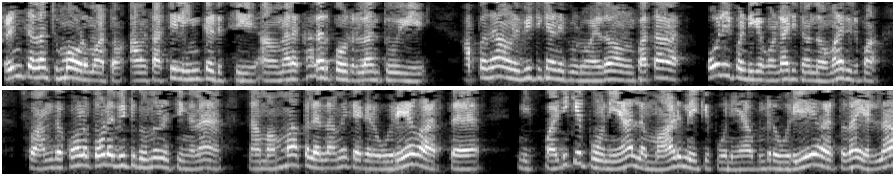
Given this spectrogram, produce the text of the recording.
ஃப்ரெண்ட்ஸ் எல்லாம் சும்மா விட மாட்டோம். அவன் சட்டையில இங்க் அடிச்சு அவன் மேல கலர் பவுடர் எல்லாம் தூவி அப்பதான் அவனை வீட்டுக்கே அனுப்பி விடுவான் ஏதோ அவன் பார்த்தா ஹோலி பண்டிகை கொண்டாடிட்டு வந்த மாதிரி இருப்பான். சோ அந்த கோலத்தோட வீட்டுக்கு வந்தோம்னு வச்சுங்களேன் நம்ம அம்மாக்கள் எல்லாமே கேக்குற ஒரே வார்த்தை நீ படிக்க போனியா? இல்ல மாடு மேய்க்க போனியா? அப்படின்ற ஒரே வார்த்தை தான் எல்லா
